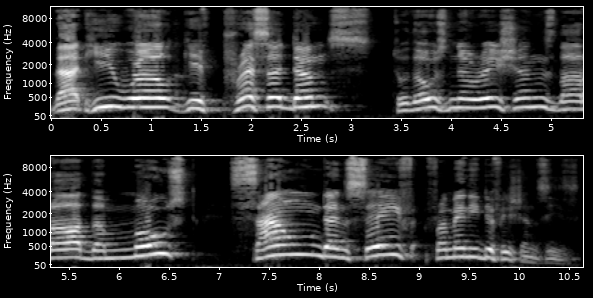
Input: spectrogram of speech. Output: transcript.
that he will give precedence to those narrations that are the most sound and safe from any deficiencies.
